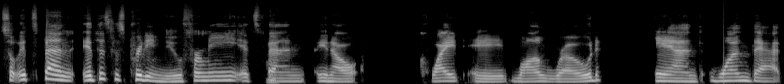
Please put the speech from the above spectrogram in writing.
So it's been, it, this is pretty new for me. It's mm. been, you know, quite a long road and one that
